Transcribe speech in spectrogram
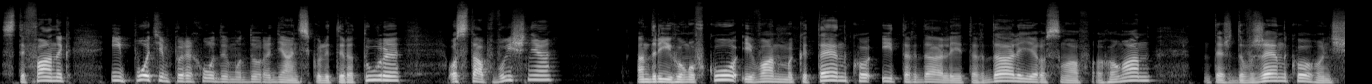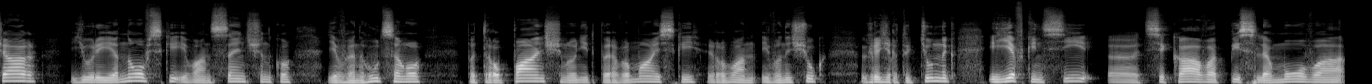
Стефаник. І потім переходимо до радянської літератури. Остап Вишня, Андрій Головко, Іван Микитенко і так далі. і так далі. Ярослав Голан, теж Довженко, Гончар. Юрій Яновський, Іван Сенченко, Євген Гуцало, Петро Панч, Леонід Первомайський, Роман Іванищук, Григір Тютюнник. І є в кінці е, цікава післямова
